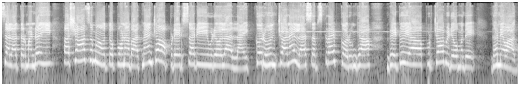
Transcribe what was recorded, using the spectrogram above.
चला तर मंडळी अशाच महत्त्वपूर्ण बातम्यांच्या अपडेटसाठी व्हिडिओला लाईक करून चॅनलला सबस्क्राईब करून घ्या. भेटूया पुढच्या व्हिडिओमध्ये. धन्यवाद.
